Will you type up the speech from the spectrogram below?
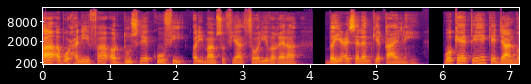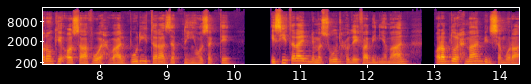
ہاں ابو حنیفہ اور دوسرے کوفی اور امام سفیان ثوری وغیرہ بیع سلم کے قائل نہیں۔ وہ کہتے ہیں کہ جانوروں کے اوصاف و احوال پوری طرح ضبط نہیں ہو سکتے۔ اسی طرح ابن مسعود حدیفہ بن یمان اور عبد الرحمن بن سمرہ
